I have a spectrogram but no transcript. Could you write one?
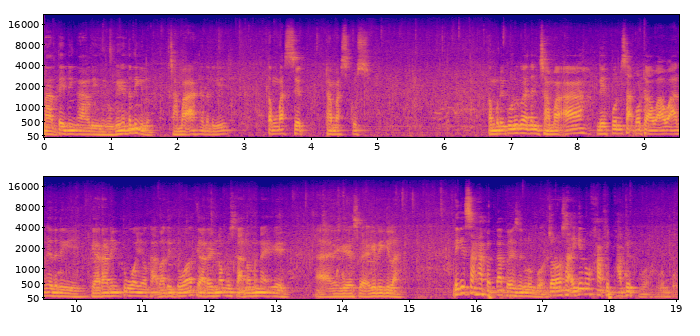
nate ningali niku. Ngene tadi gitu jamaah ngeten iki. Teng masjid Damaskus. Teng mriku niku jamaah nggih pun sak padha awak-awakan ngeten iki. Diarani tuwa ya gak pati tuwa diarani nom wis gak nom meneh nggih. Ah niki wis kaya ngene iki lah. Niki sahabat kabeh sing kelompok. Cara saiki no Habib-habib kelompok.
